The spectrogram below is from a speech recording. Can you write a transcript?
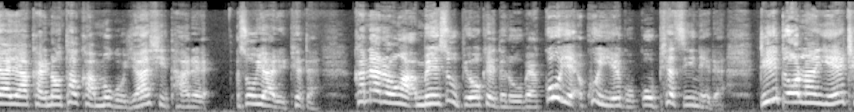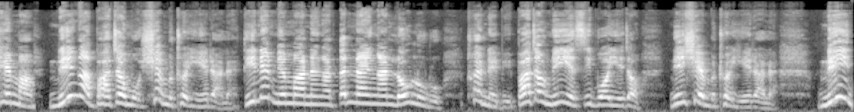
ရားရခိုင်တော့ထောက်ခံမှုကိုရရှိထားတဲ့အစိုးရတွေဖြစ်တယ် ခဏတော့ကအမေစုပြောခဲ့တယ်လို့ပဲကိုယ့်ရဲ့အခွင့်အရေးကိုကိုဖျက်ဆီးနေတယ်ဒီဒေါ်လာရဲထဲမှာနင်းကဘာကြောင့်မို့ရှက်မထွက်ရဲတာလဲဒီနေ့မြန်မာနိုင်ငံတနိုင်ငံလုံးလို့လို့ထွက်နေပြီဘာကြောင့်နင်းရဲ့စီးပွားရေးကြောင့်နင်းရှက်မထွက်ရဲတာလဲနင်း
